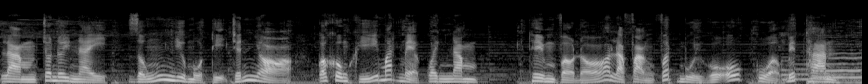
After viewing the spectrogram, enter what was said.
làm cho nơi này giống như một thị trấn nhỏ có không khí mát mẻ quanh năm. Thêm vào đó là phảng phất mùi gỗ của bếp than.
